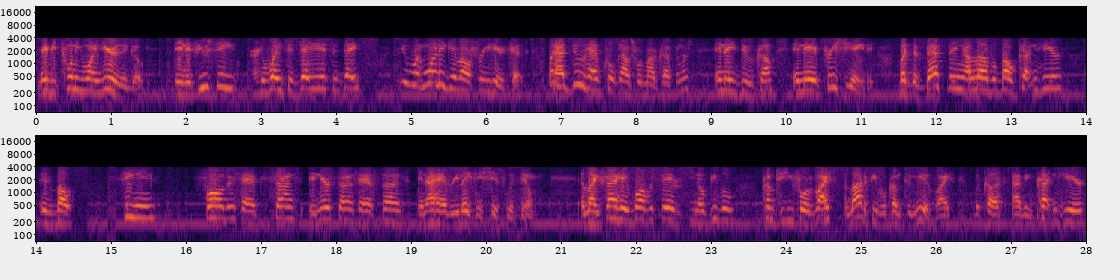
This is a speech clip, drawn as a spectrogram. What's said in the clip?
maybe 21 years ago. And if you see the way today is today, you wouldn't want to give out free haircuts. But I do have cookouts for my customers, and they do come, and they appreciate it. But the best thing I love about cutting hair is about seeing fathers have sons, and their sons have sons, and I have relationships with them. And like Fathead Barber said, you know, people come to you for advice. A lot of people come to me advice because I've been cutting hair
